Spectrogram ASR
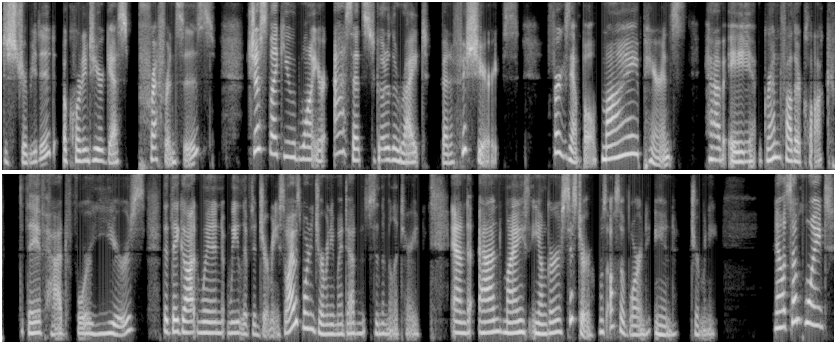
distributed according to your guests' preferences, just like you would want your assets to go to the right beneficiaries. For example, my parents have a grandfather clock that they have had for years that they got when we lived in Germany. So I was born in Germany. My dad was in the military. And and my younger sister was also born in Germany. Now at some point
